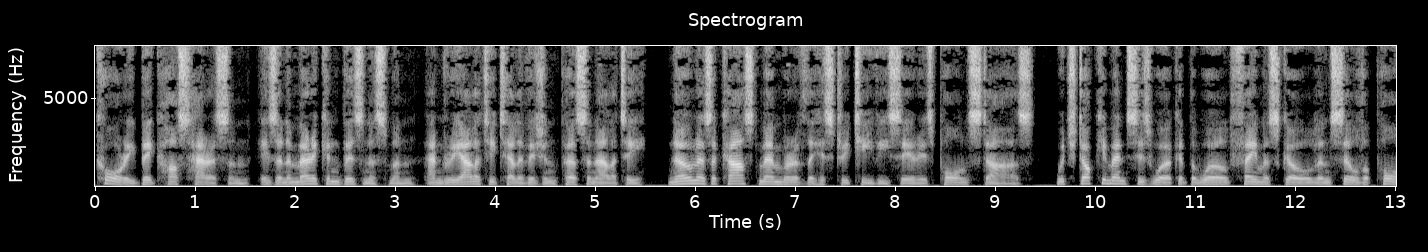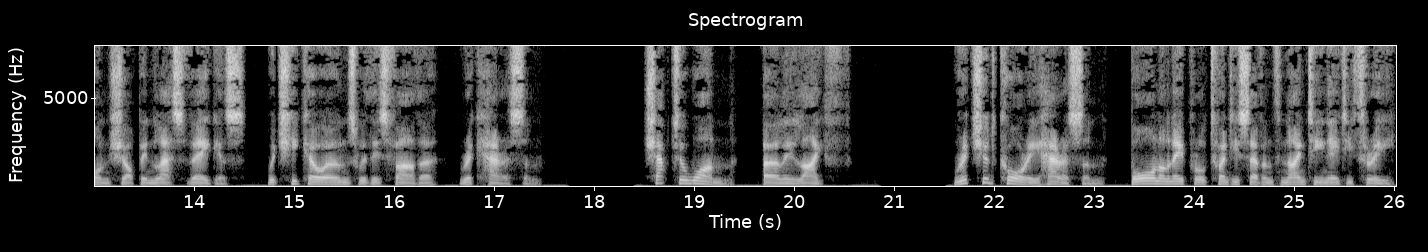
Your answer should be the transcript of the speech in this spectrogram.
Corey Big Hoss Harrison is an American businessman and reality television personality, known as a cast member of the history TV series Pawn Stars, which documents his work at the world-famous gold and silver pawn shop in Las Vegas, which he co-owns with his father, Rick Harrison. Chapter 1, Early Life Richard Corey Harrison, born on April 27, 1983,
